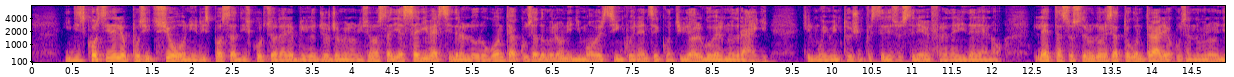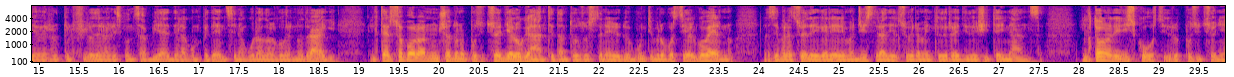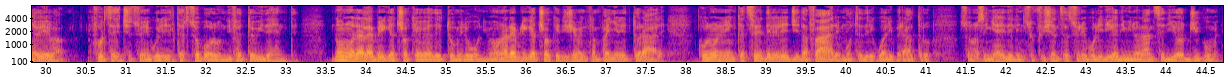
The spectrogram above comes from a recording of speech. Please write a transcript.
i discorsi delle opposizioni in risposta al discorso della replica di Giorgia Meloni sono stati assai diversi tra loro. Conte ha accusato Meloni di muoversi in coerenza e continuità del governo Draghi, che il Movimento 5 Stelle sosteneva e Fratelli d'Italia no. Letta ha sostenuto l'esatto contrario, accusando Meloni di aver rotto il filo della responsabilità e della competenza inaugurato dal governo Draghi. Il terzo polo ha annunciato un'opposizione dialogante, tanto da sostenere due punti proposti dal governo, la separazione delle carriere dei magistrati e il superamento del reddito di cittadinanza. Il tono dei discorsi delle opposizioni aveva, forse ad eccezione di quelli del terzo polo, un difetto evidente. Non una replica a ciò che aveva detto Meloni, ma una replica a ciò che diceva in campagna elettorale, con un'elencazione delle leggi da fare, molte delle quali peraltro sono segnali dell'insufficienza azione politica di minoranze di oggi come,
